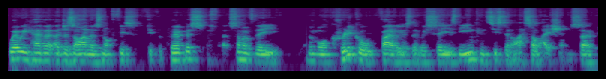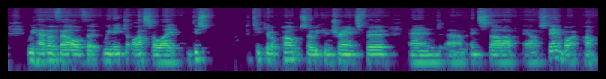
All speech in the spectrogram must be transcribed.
where we have a, a design that's not fit, fit the purpose, some of the the more critical failures that we see is the inconsistent isolation. So we have a valve that we need to isolate this particular pump so we can transfer and, um, and start up our standby pump.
